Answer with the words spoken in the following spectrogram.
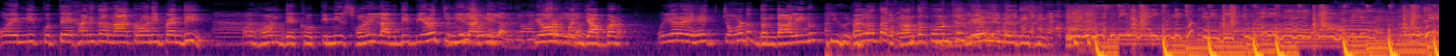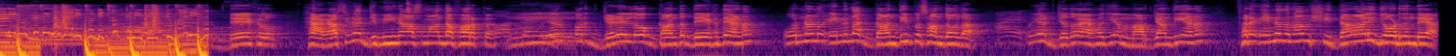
ਉਹ ਇੰਨੀ ਕੁੱਤੇ ਖਾਣੀ ਤਾਂ ਨਾ ਕਰਾਉਣੀ ਪੈਂਦੀ। ਓਏ ਹੁਣ ਦੇਖੋ ਕਿੰਨੀ ਸੋਹਣੀ ਲੱਗਦੀ ਪਈ ਹੈ ਨਾ ਚੁੰਨੀ ਲਾ ਸੋਹਣੀ ਕੇ। ਲੱਗਦੀ ਪਈ, ਪਿਓਰ ਪੰਜਾਬਣ। ਉਹ ਯਾਰ ਇਹ ਚੌਂਟ ਦੰਦਾਲੀ ਨੂੰ ਪਹਿਲਾਂ ਤਾਂ ਗੰਦ ਪਾਉਣ ਤੋਂ ਵੇਲ ਨਹੀਂ ਮਿਲਦੀ ਸੀ। ਵਾਰੀ ਦੇਖ ਲਓ ਹੈਗਾ ਸੀ ਨਾ ਜ਼ਮੀਨ ਆਸਮਾਨ ਦਾ ਫ਼ਰਕ। ਯਾਰ ਪਰ ਜਿਹੜੇ ਲੋਕ ਗੰਦ ਦੇਖਦੇ ਆ ਨਾ ਉਹਨਾਂ ਨੂੰ ਇਹਨਾਂ ਦਾ ਗੰਦ ਹੀ ਪਸੰਦ ਆਉਂਦਾ। ਉਹ ਯਾਰ ਜਦੋਂ ਇਹੋ ਜਿਹੀਆਂ ਮਰ ਜਾਂਦੀਆਂ ਨਾ ਫਿਰ ਇਹਨਾਂ ਦਾ ਨਾਮ ਸ਼ਹੀਦਾਂ ਨਾਲ ਹੀ ਜੋੜ ਦਿੰਦੇ ਆ।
